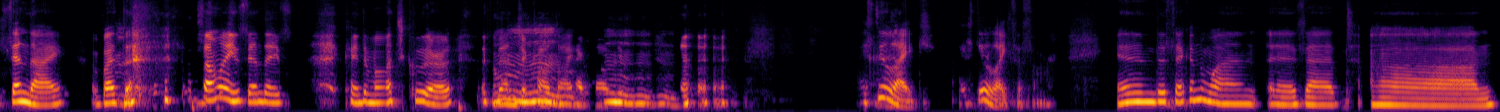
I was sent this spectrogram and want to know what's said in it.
Sendai, but Mm. summer in Sendai is kind of much cooler than Jakarta. I have noticed. Mhm, mhm, mhm. I still like I still like the summer. And the second one is that um,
